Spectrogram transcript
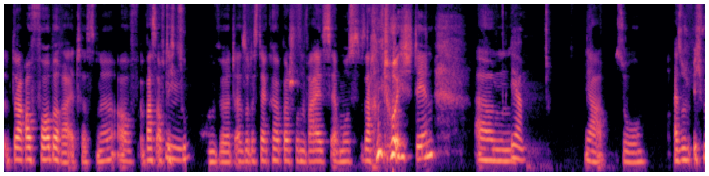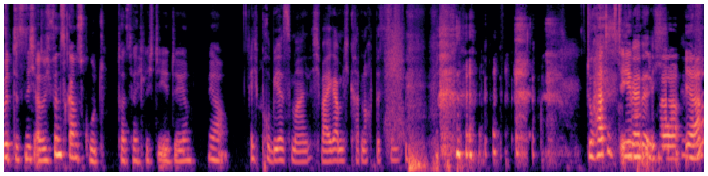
darauf vorbereitest, ne, auf was auf dich Mhm. zukommen wird. Also dass der Körper schon weiß, er muss Sachen durchstehen. Ähm, Ja, ja, so. Also ich würde jetzt nicht, also ich finde es ganz gut, tatsächlich die Idee. Ja. Ich probiere es mal. Ich weigere mich gerade noch ein bisschen. Du hattest Ich eben werde- ich- über, ja?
